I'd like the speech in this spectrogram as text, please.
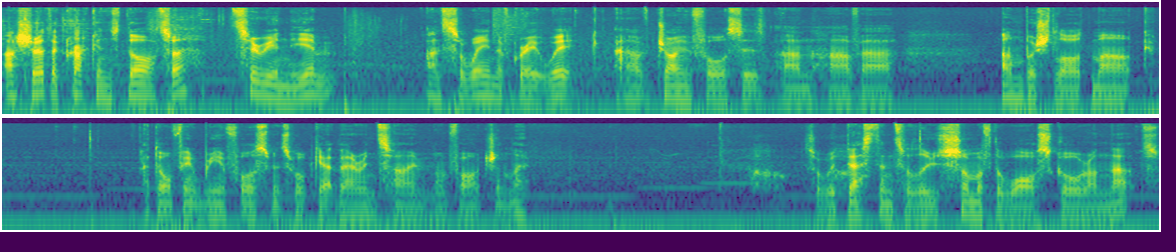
Asha, the Kraken's daughter, Tyrion the Imp, and Swain of Great Wyk have joined forces and have uh, ambushed Lord Marq. I don't think reinforcements will get there in time, unfortunately. So we're destined to lose some of the war score on that.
